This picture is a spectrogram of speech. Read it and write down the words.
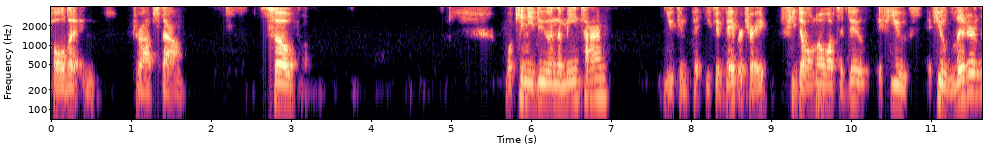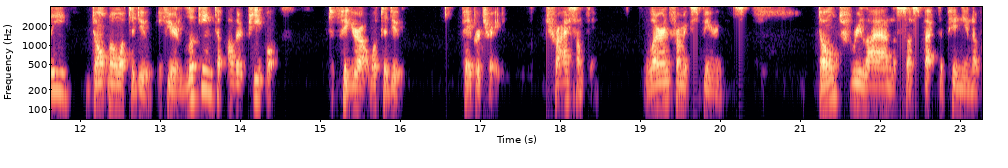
hold it and drops down. So, what can you do in the meantime? You can you can paper trade if you don't know what to do if you if you literally don't know what to do, if you're looking to other people to figure out what to do, paper trade, try something, learn from experience. Don't rely on the suspect opinion of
